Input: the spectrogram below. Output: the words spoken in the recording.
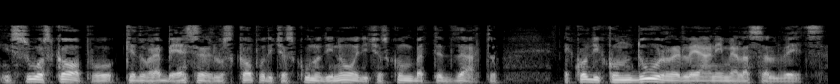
il suo scopo, che dovrebbe essere lo scopo di ciascuno di noi, di ciascun battezzato, è quello di condurre le anime alla salvezza,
